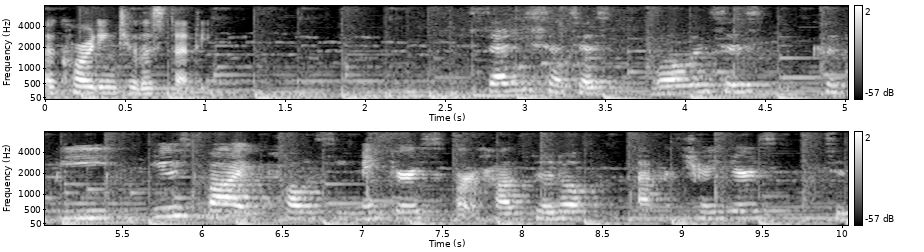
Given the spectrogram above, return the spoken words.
according to the study. Studies such as violences could be used by policymakers or hospital administrators to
